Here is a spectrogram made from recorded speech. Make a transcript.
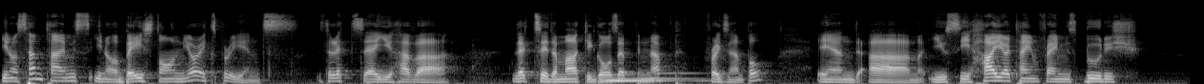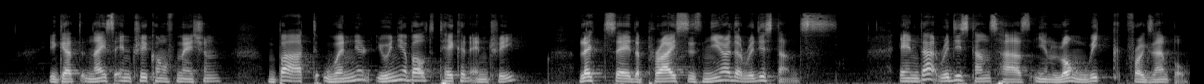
You know, sometimes, you know, based on your experience, so let's say you have a, let's say the market goes up and up, for example, and um, you see higher time frames bullish, you get nice entry confirmation, but when you're, when you're about to take an entry, let's say the price is near the resistance, and that resistance has in long wick, for example.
